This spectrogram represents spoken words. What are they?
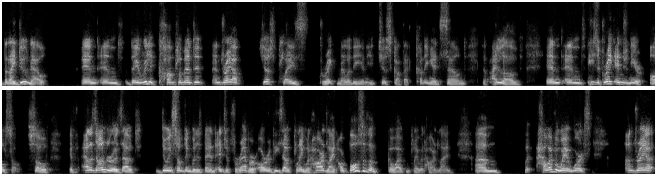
that I do now, and and they really complimented. Andrea just plays great melody, and he just got that cutting edge sound that I love, and and he's a great engineer also. So if Alessandro is out doing something with his band Edge of Forever, or if he's out playing with Hardline, or both of them go out and play with Hardline. Um, but however way it works, Andrea,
